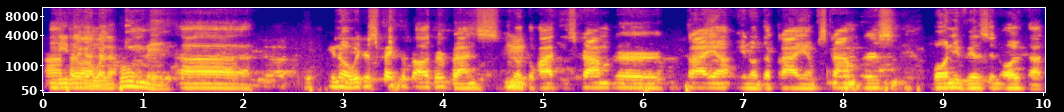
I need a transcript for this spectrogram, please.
uh, Hindi nawawala. nag-boom eh. Uh, you know, with respect to the other brands, you know, Ducati Scrambler, Triumph, you know, the Triumph Scramblers, Bonnevilles and all that.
